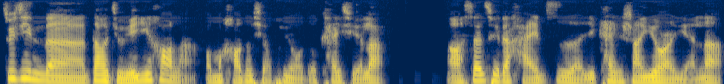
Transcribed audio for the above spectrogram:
最近呢，到九月一号了，我们好多小朋友都开学了啊，三岁的孩子也开始上幼儿园了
